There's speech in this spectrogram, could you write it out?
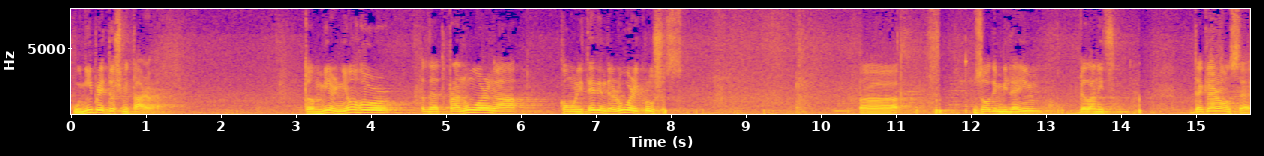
ku një prej dëshmitarëve të mirënjohur dhe të pranuar nga komuniteti i nderuar i Krushës, ë zoti Milaim Bellanica, deklaron se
